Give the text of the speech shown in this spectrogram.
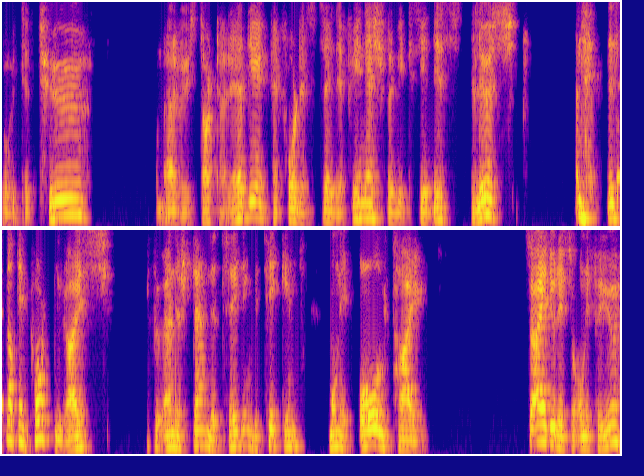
go to two. And there we start already before this trade is finished, where we see this lose. And it's not important, guys. If you understand the trading, we take in money all time. So I do this only for you.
